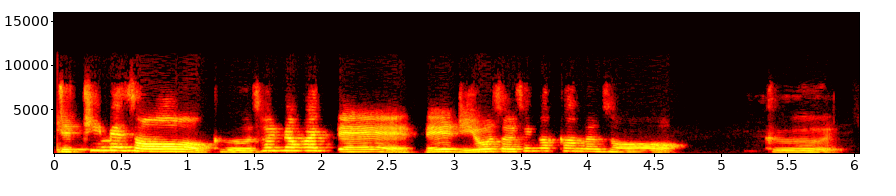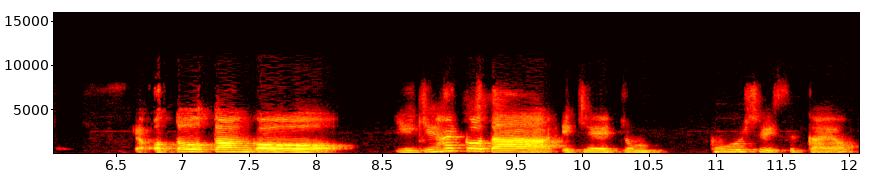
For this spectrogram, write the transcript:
이제 팀에서 그 설명할 때 내일 리허설 생각하면서 그 어떠 어떠한 거 얘기할 거다 이렇게 좀 볼 수 있을까요?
